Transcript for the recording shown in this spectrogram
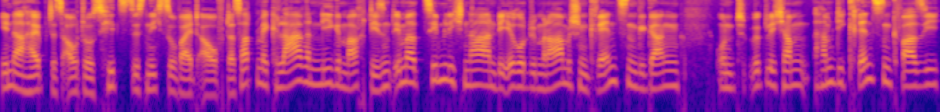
innerhalb des Autos hitzt es nicht so weit auf. Das hat McLaren nie gemacht. Die sind immer ziemlich nah an die aerodynamischen Grenzen gegangen und wirklich haben, haben die Grenzen quasi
